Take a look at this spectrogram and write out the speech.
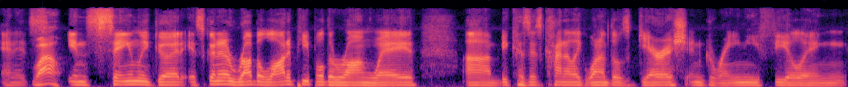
And it's Wow. insanely good. It's going to rub a lot of people the wrong way um, because it's kind of like one of those garish and grainy feeling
